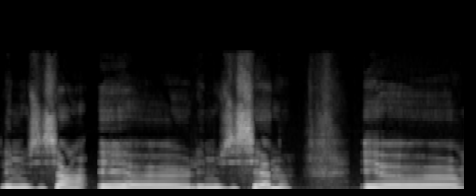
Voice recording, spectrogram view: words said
les musiciens et euh, les musiciennes. Et euh,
